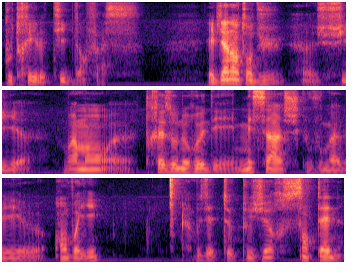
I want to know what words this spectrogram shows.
poutrer le type d'en face. Et bien entendu, euh, je suis vraiment très honoreux des messages que vous m'avez envoyés. Vous êtes plusieurs centaines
